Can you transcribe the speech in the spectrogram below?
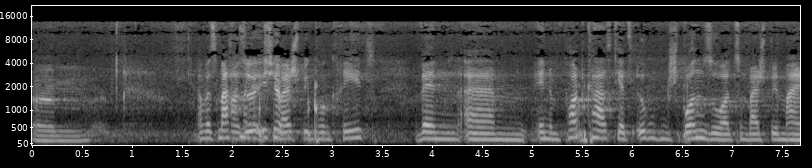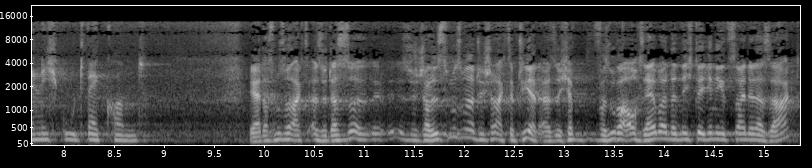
ähm, aber was macht also man zum Beispiel konkret, wenn ähm, in einem Podcast jetzt irgendein Sponsor zum Beispiel mal nicht gut wegkommt? Ja, das muss man, also das ist, also Journalismus muss man natürlich schon akzeptieren. Also ich hab, versuche auch selber dann nicht derjenige zu sein, der das sagt,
